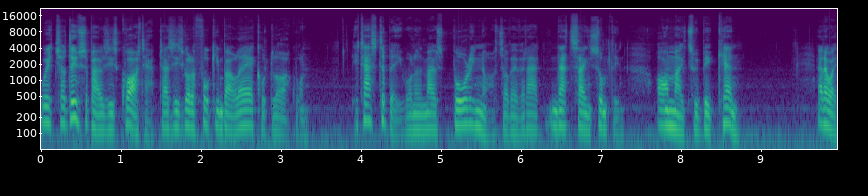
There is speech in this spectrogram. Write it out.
which I do suppose is quite apt, as he's got a fucking bowl haircut like one. It has to be one of the most boring nights I've ever had, and that's saying something. I'm mates with Big Ken. Anyway,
